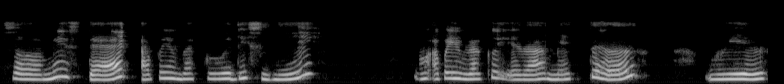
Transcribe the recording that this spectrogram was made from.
So means that apa yang berlaku di sini, apa yang berlaku ialah metal will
